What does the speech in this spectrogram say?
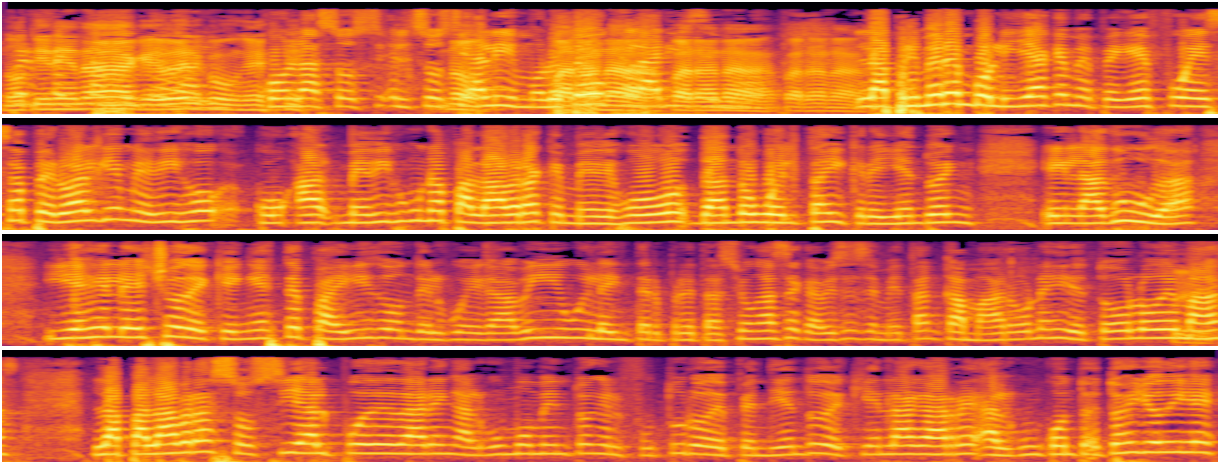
no tiene nada que ver con, con el socialismo, lo tengo clarísimo. Para nada, para nada. La primera embolilla que me pegué fue esa, pero alguien me dijo, me dijo una palabra que me dejó dando vueltas y creyendo en, en la duda, y es el hecho de que en este país donde el juega vivo y la interpretación hace que a veces se metan camarones y de todo lo demás, la palabra social puede dar en algún momento en el futuro, dependiendo de quién la agarre, algún conto. Entonces yo dije,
